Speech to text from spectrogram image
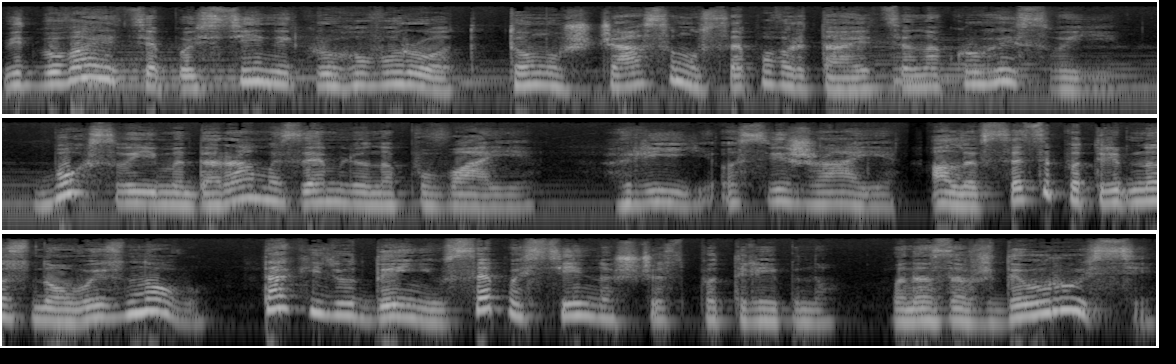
Відбувається постійний круговорот, тому з часом усе повертається на круги свої. Бог своїми дарами землю напуває, гріє, освіжає, але все це потрібно знову і знову. Так і людині все постійно щось потрібно. Вона завжди у русі.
